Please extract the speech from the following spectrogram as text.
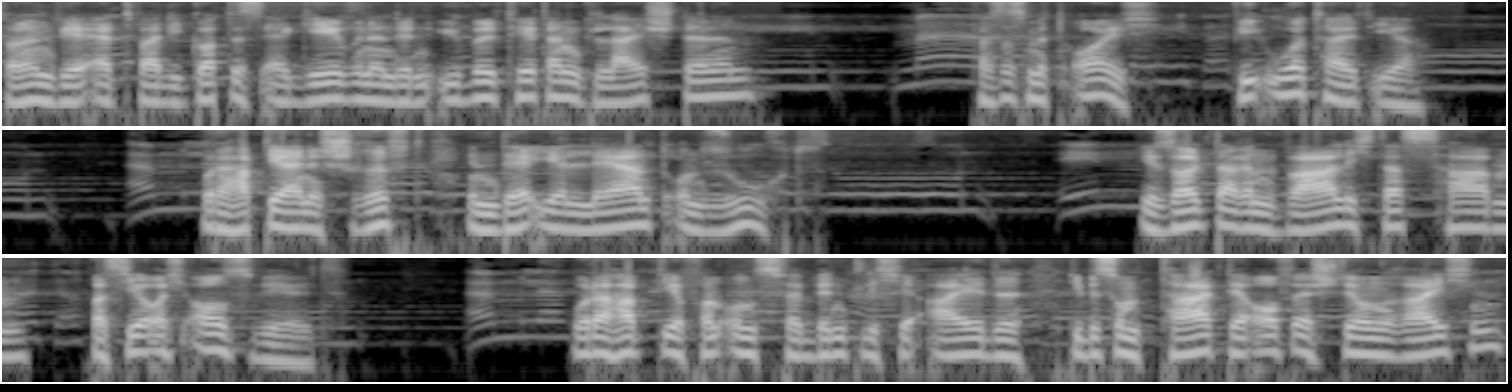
Sollen wir etwa die Gottesergebenen den Übeltätern gleichstellen? Was ist mit euch? Wie urteilt ihr? Oder habt ihr eine Schrift, in der ihr lernt und sucht? Ihr sollt darin wahrlich das haben, was ihr euch auswählt. Oder habt ihr von uns verbindliche Eide, die bis zum Tag der Auferstehung reichen?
